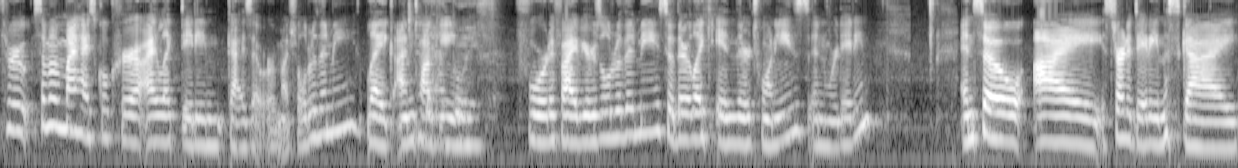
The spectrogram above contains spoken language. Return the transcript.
through some of my high school career, I liked dating guys that were much older than me. Like I'm talking four to five years older than me, so they're like in their twenties, and we're dating. And so I started dating this guy.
